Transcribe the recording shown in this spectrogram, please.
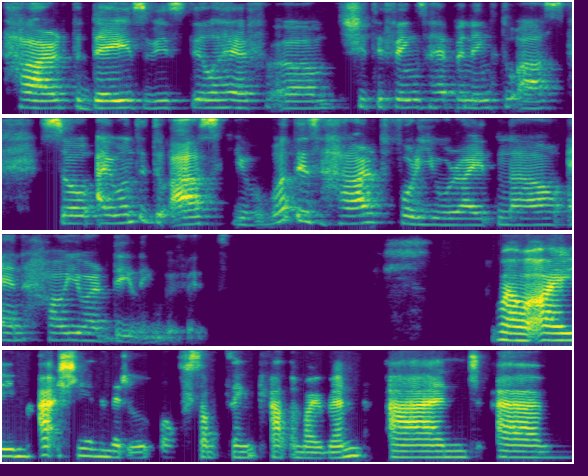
hard days we still have um, shitty things happening to us. So i wanted to ask you what is hard for you right now and how you are dealing with it? Well i'm actually in the middle of something at the moment and um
